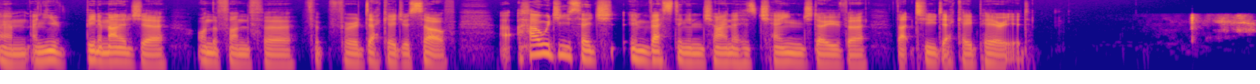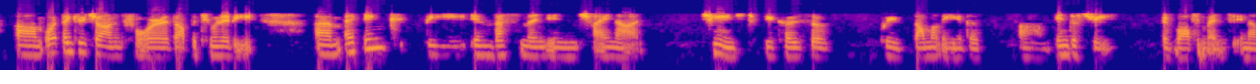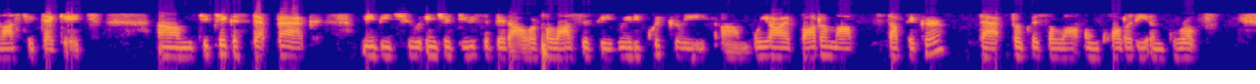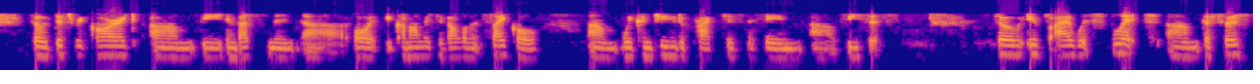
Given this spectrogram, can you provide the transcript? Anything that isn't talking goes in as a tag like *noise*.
um, and you've been a manager on the fund for, for, for a decade yourself. Uh, how would you say ch- investing in China has changed over that two decade period? Um, well, thank you, John, for the opportunity. Um, I think the investment in China changed because of predominantly the um, industry involvement in the last two decades. Um, to take a step back, maybe to introduce a bit our philosophy really quickly, um, we are a bottom-up stock picker that focus a lot on quality and growth. So disregard um, the investment uh, or economic development cycle, um, we continue to practice the same uh, thesis. So if I would split um, the first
